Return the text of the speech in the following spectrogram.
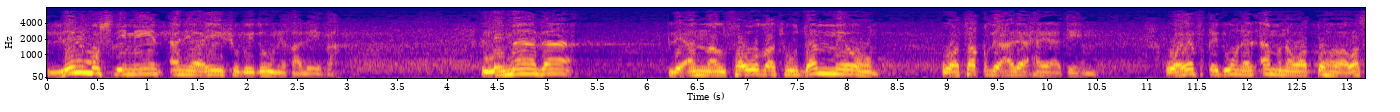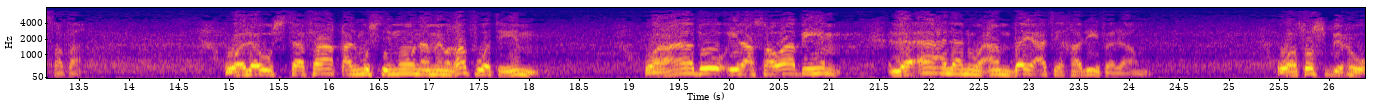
للمسلمين أن يعيشوا بدون خليفة. لماذا؟ لأن الفوضى تدمرهم وتقضي على حياتهم ويفقدون الأمن والطهر والصفاء ولو استفاق المسلمون من غفوتهم وعادوا إلى صوابهم لأعلنوا عن بيعة خليفة لهم. وتصبح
